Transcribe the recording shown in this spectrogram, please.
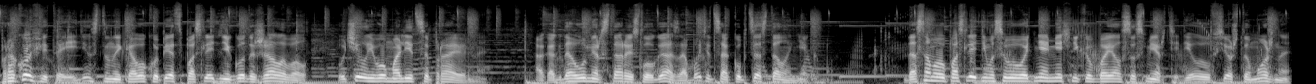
Прокофий-то, единственный, кого купец последние годы жаловал, учил его молиться правильно. А когда умер старый слуга, заботиться о купце стало некому. До самого последнего своего дня Мечников боялся смерти, делал все, что можно,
